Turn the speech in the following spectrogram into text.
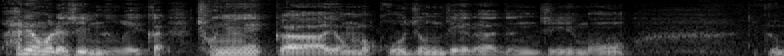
활용을 해서 입는 거예요. 그러니까 정형외과용 뭐 고종제라든지 뭐 그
